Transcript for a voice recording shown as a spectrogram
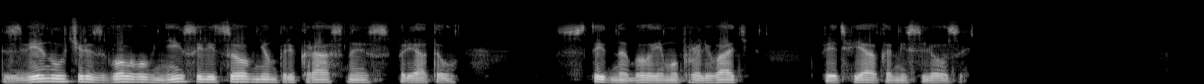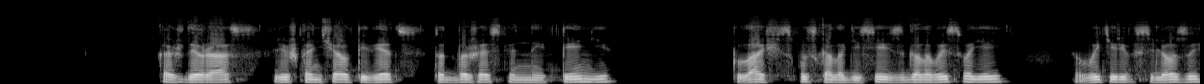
Сдвинул через голову вниз, и лицо в нем прекрасное спрятал. Стыдно было ему проливать пред фиаками слезы. Каждый раз лишь кончал певец тот божественный пенье, плащ спускал Одиссей с головы своей, вытерев слезы,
